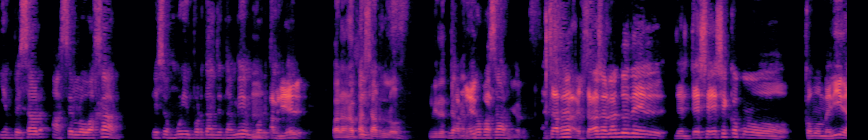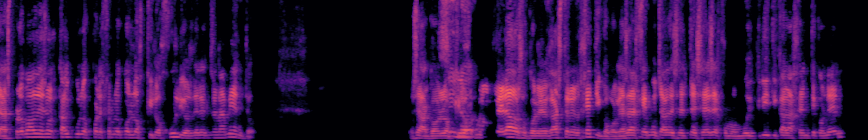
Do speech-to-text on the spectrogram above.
y empezar a hacerlo bajar. Eso es muy importante también. Mm, porque, para no pasarlo. Para no pasar. Estabas, hablando del, del, TSS como, como medida. ¿Has probado esos cálculos, por ejemplo, con los kilojulios del entrenamiento? O sea, con los kilojulios esperados o con el gasto energético, porque ya sabes que muchas veces el TSS es como muy crítica a la gente con él.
